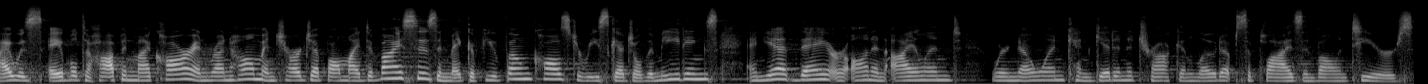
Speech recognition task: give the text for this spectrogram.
I was able to hop in my car and run home and charge up all my devices and make a few phone calls to reschedule the meetings, and yet they are on an island where no one can get in a truck and load up supplies and volunteers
